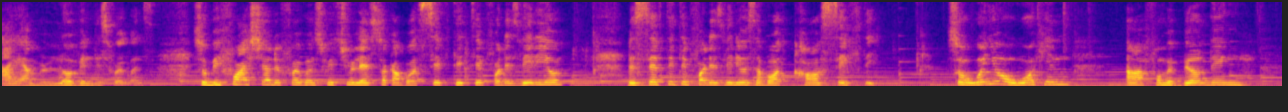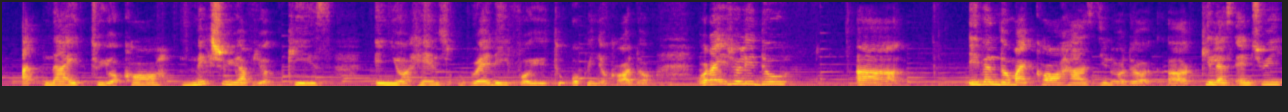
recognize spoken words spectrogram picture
I am loving this fragrance. So before I share the fragrance with you, let's talk about safety tip for this video. The safety tip for this video is about car safety. So when you're walking uh, from a building at night to your car, make sure you have your keys in your hands ready for you to open your car door. What I usually do uh, even though my car has you know the uh, keyless entry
